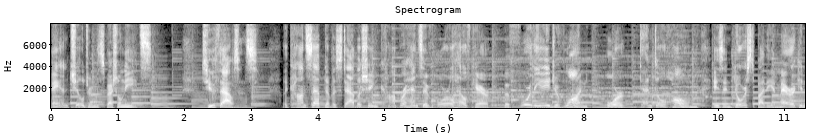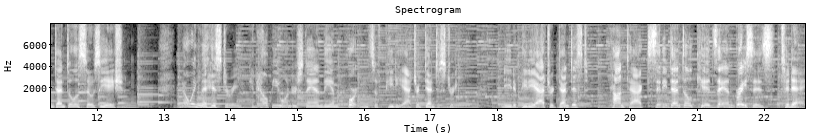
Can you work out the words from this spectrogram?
and children with special needs. 2000s. The concept of establishing comprehensive oral health care before the age of one, or dental home, is endorsed by the American Dental Association. Knowing the history can help you understand the importance of pediatric dentistry. Need a pediatric dentist? Contact City Dental Kids and Braces today.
